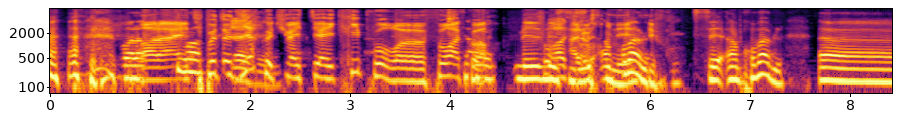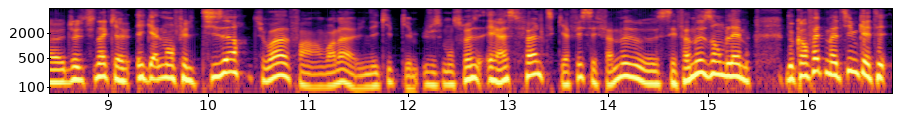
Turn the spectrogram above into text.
voilà. Voilà, et Moi- tu peux te dire que tu as été écrit pour euh, faux raccord. Mais, mais improbable. c'est fou. C'est improbable. Euh, Joy Tsuna qui a également fait le teaser, tu vois. Enfin voilà, une équipe qui est juste monstrueuse. Et Asphalt qui a fait ses fameux, ses fameux emblèmes. Donc en fait, ma team qui a été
